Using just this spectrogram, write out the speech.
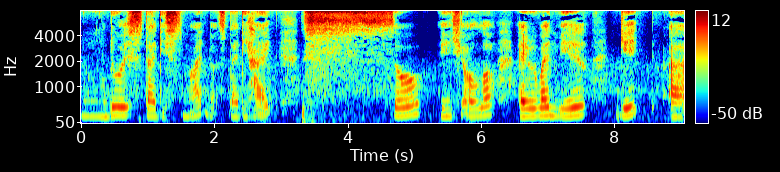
mm, do study smart not study hard. So inshallah everyone will get uh,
